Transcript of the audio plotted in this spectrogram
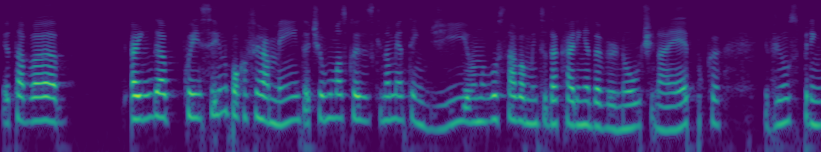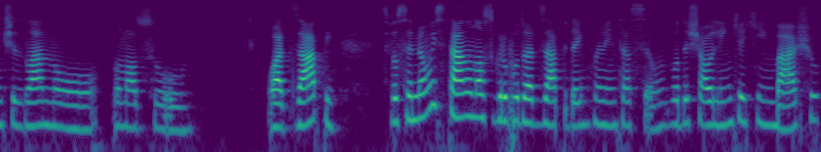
eu tava ainda conhecendo um pouco a ferramenta, tinha algumas coisas que não me atendiam, eu não gostava muito da carinha da Evernote na época. Eu vi uns prints lá no, no nosso WhatsApp. Se você não está no nosso grupo do WhatsApp da implementação, vou deixar o link aqui embaixo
